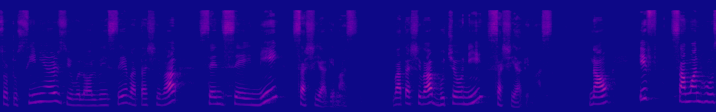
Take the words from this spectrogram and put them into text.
So, to seniors you will always say watashi wa sensei ni sashi agemas. Watashi wa bucho ni sashi agemas. Now, if someone who is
